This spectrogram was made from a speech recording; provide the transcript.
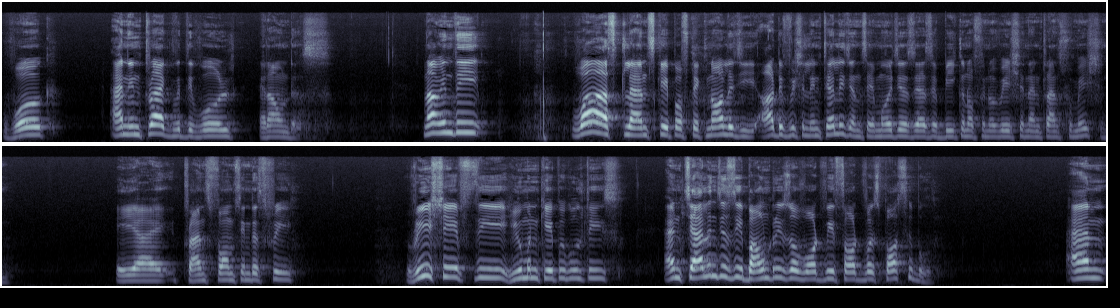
work, and interact with the world around us. Now, in the vast landscape of technology, artificial intelligence emerges as a beacon of innovation and transformation. AI transforms industry, reshapes the human capabilities, and challenges the boundaries of what we thought was possible. And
